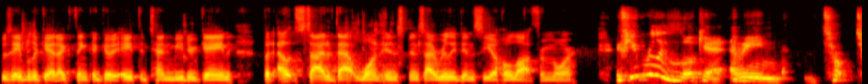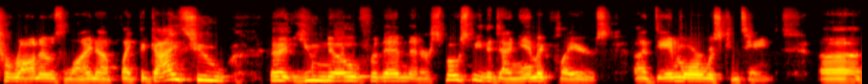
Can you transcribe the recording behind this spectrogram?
Was able to get, I think, a good eight to ten meter gain. But outside of that one instance, I really didn't see a whole lot from Moore. If you really look at, I mean, T- Toronto's lineup, like the guys who uh, you know for them that are supposed to be the dynamic players. Uh, Dan Moore was contained. Uh,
